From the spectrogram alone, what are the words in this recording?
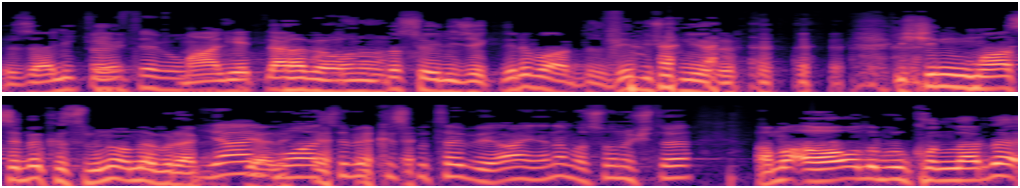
özellikle Tabii, tabii, maliyetler Tabii, konusunda onu. söyleyecekleri vardır diye düşünüyorum. İşin muhasebe kısmını ona bıraktık Yani, yani. muhasebe kısmı tabii aynen ama sonuçta Ama Ağoğlu bu konularda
